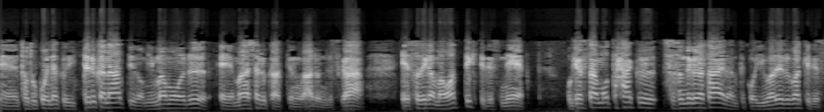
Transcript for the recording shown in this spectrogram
え滞りなくいってるかなっていうのを見守る、えマーシャルカーっていうのがあるんですが、えそれが回ってきてですね、お客さんもっと早く進んでくださいなんてこう言われるわけです。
